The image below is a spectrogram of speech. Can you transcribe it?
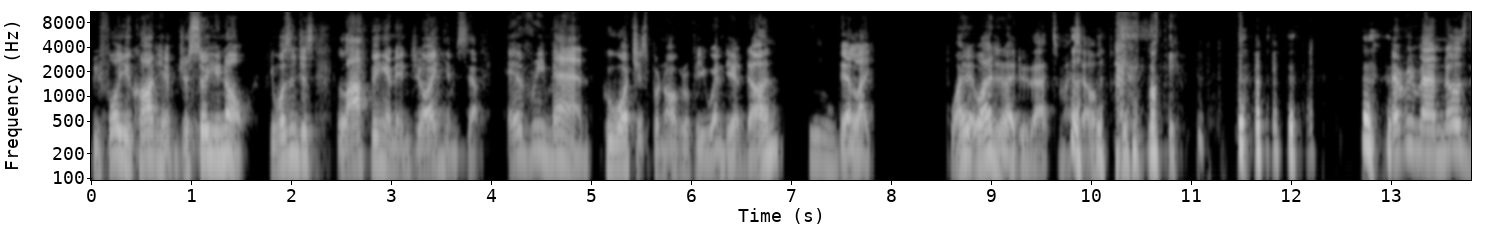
before you caught him, just so you know. He wasn't just laughing and enjoying himself every man who watches pornography when they're done, mm. they're like, why why did I do that to myself? every man knows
